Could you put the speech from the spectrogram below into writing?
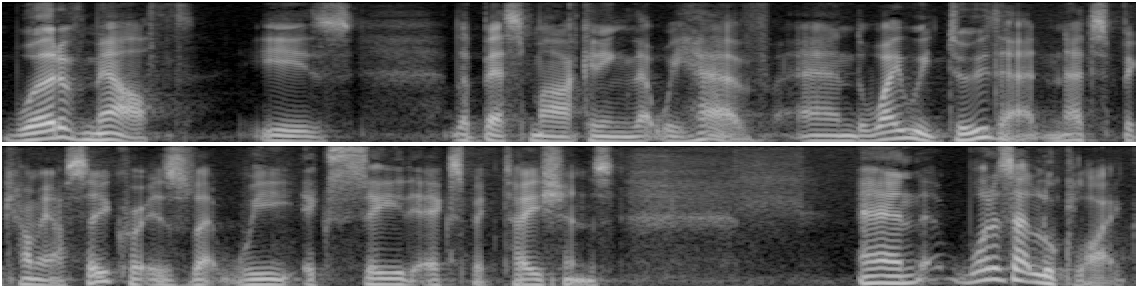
Word of mouth is the best marketing that we have. And the way we do that, and that's become our secret, is that we exceed expectations. And what does that look like?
